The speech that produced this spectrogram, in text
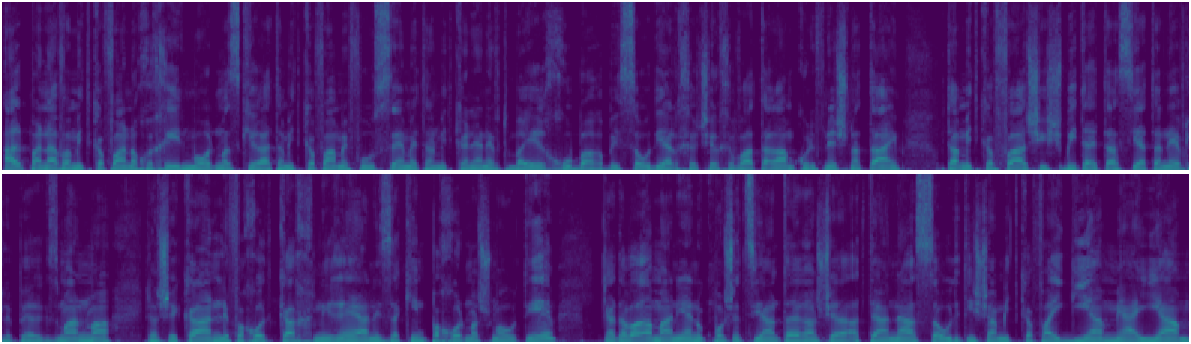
על פניו המתקפה הנוכחית מאוד מזכירה את המתקפה המפורסמת על מתקני הנפט בעיר חובר בסעודיה של חברת ארמקו לפני שנתיים. אותה מתקפה שהשביתה את תעשיית הנפט לפרק זמן מה, אלא שכאן לפחות כך נראה הנזקים פחות משמעותיים. הדבר המעניין הוא, כמו שציינת, ערן, שהטענה הסעודית היא שהמתקפה הגיעה מהים,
